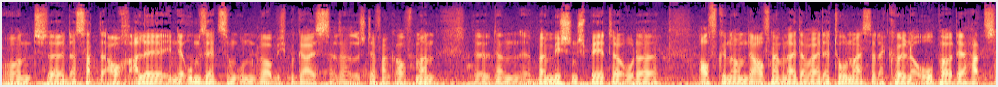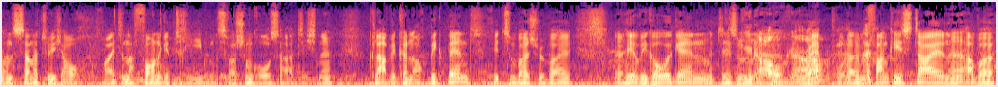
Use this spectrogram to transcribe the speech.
Und äh, das hat auch alle in der Umsetzung unglaublich begeistert. Also Stefan Kaufmann äh, dann äh, beim Mischen später oder aufgenommen, der Aufnahmeleiter war ja der Tonmeister der Kölner Oper, der hat uns dann natürlich auch weiter nach vorne getrieben. Das war schon großartig. Ne? Klar, wir können auch Big Band, wie zum Beispiel bei äh, Here We Go Again mit diesem genau, äh, ja. Rap oder dem Funky-Style, ne? aber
